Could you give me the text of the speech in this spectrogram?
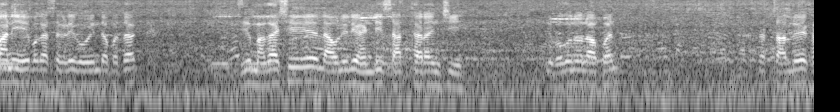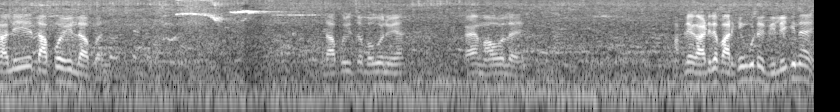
आणि हे बघा सगळे गोविंद पथक. जी मगाशी लावलेली हंडी सात थरांची ती बघून आलो आपण. आता चालू आहे खाली दापोलीला आपण. दापोलीचं बघून या काय माहोल आहे. आपल्या गाडीला पार्किंग कुठे दिली की नाही?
